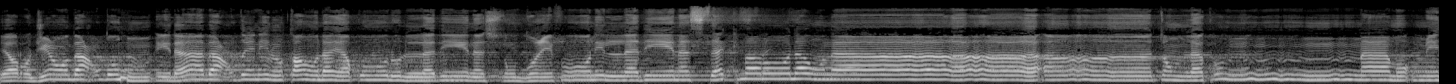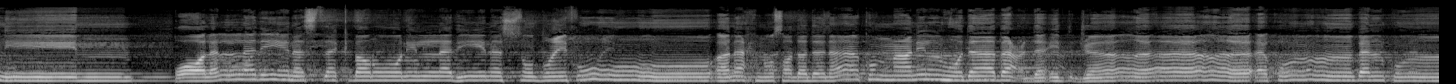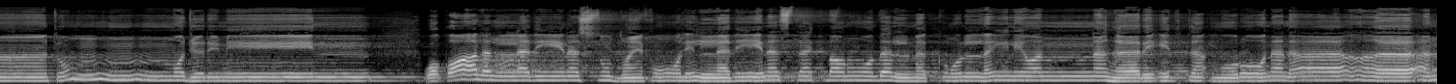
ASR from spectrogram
يرجع بعضهم إلى بعض. القول يقول الذين استضعفوا للذين استكبروا لولا أنتم لكنا مؤمنين. قال الذين استكبروا للذين استضعفوا أنحن صددناكم عن الهدى بعد إذ جاءكم بل كنتم مجرمين. وقال الذين استضعفوا للذين استكبروا بل مكر الليل والنهار إذ تأمروننا أن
